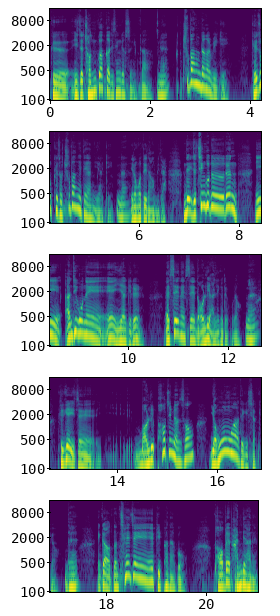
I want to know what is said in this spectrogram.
그 이제 전과까지 생겼으니까 네. 추방당할 위기. 계속해서 추방에 대한 이야기 네. 이런 것들이 나옵니다. 근데 이제 친구들은 이 안티고네의 이야기를 SNS에 널리 알리게 되고요. 네. 그게 이제 멀리 퍼지면서 영웅화되기 시작해요. 네. 그러니까 어떤 체제에 비판하고 법에 반대하는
